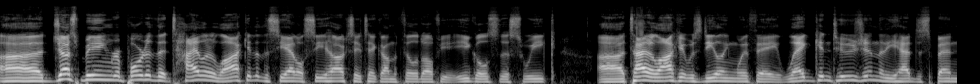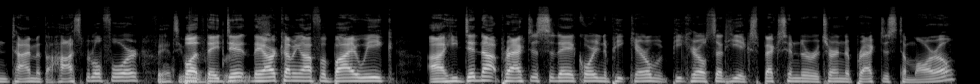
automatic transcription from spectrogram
Uh, just being reported that Tyler Lockett of the Seattle Seahawks they take on the Philadelphia Eagles this week. Uh, Tyler Lockett was dealing with a leg contusion that he had to spend time at the hospital for. Fancy but they birds. did. They are coming off a bye week. Uh, he did not practice today, according to Pete Carroll. But Pete Carroll said he expects him to return to practice tomorrow.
